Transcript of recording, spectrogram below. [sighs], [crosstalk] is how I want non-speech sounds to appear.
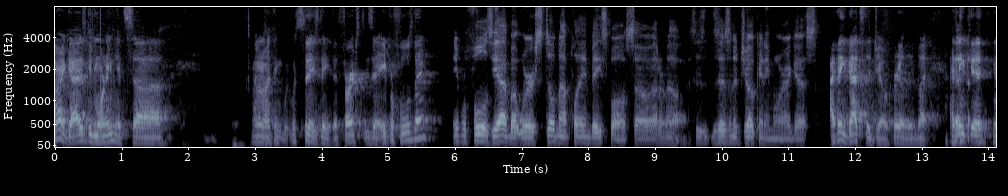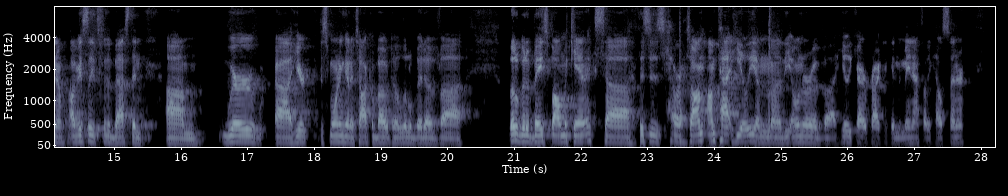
All right, guys. Good morning. It's uh, I don't know. I think what's today's date? The first is it April Fool's Day? April Fools, yeah, but we're still not playing baseball, so I don't know. This, is, this isn't a joke anymore, I guess. I think that's the joke, really. But I think [laughs] uh, you know, obviously, it's for the best, and um, we're uh, here this morning going to talk about a little bit of a uh, little bit of baseball mechanics. Uh, this is so I'm, I'm Pat Healy. I'm uh, the owner of uh, Healy Chiropractic in the Maine Athletic Health Center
